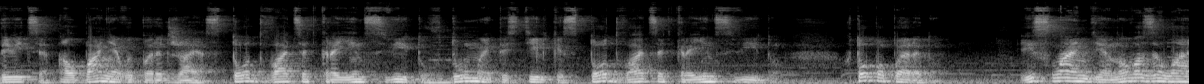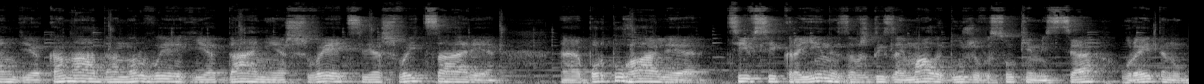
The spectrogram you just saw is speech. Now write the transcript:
Дивіться, Албанія випереджає 120 країн світу. Вдумайтесь тільки 120 країн світу. Хто попереду? Ісландія, Нова Зеландія, Канада, Норвегія, Данія, Швеція, Швейцарія, е, Португалія. Ці всі країни завжди займали дуже високі місця у рейтингу,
